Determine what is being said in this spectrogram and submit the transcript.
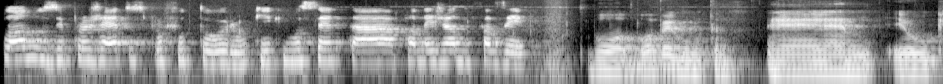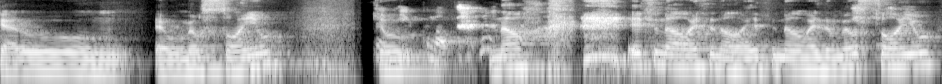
planos e projetos para o futuro? O que, que você está planejando fazer? Boa, boa pergunta. É, eu quero. É o meu sonho. Que eu, rico, não. Não, esse não, esse não, esse não, mas o meu sonho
